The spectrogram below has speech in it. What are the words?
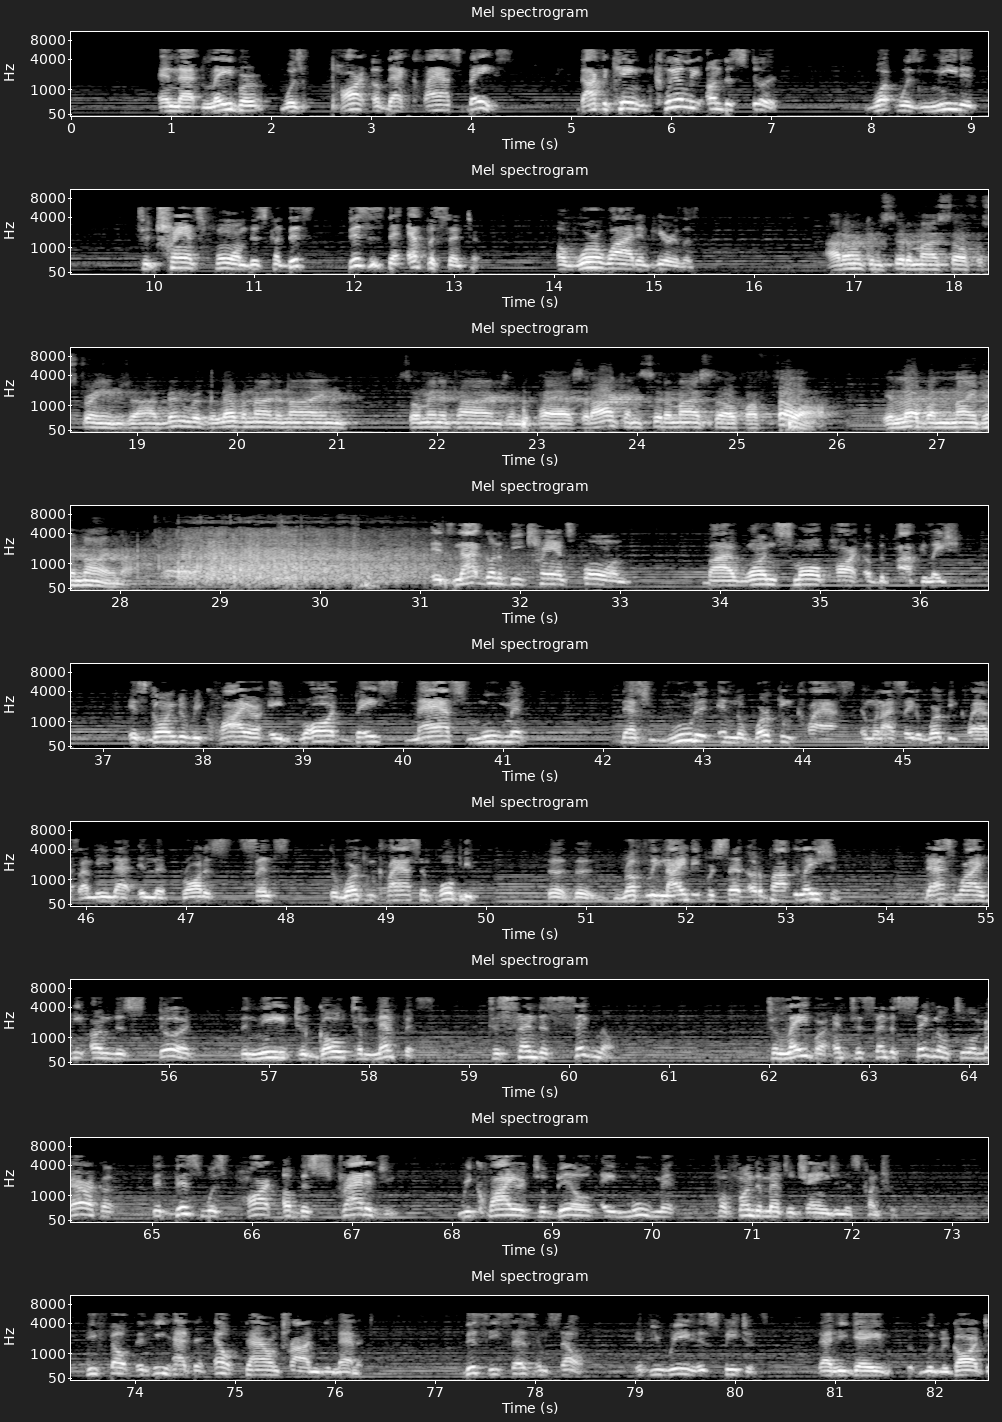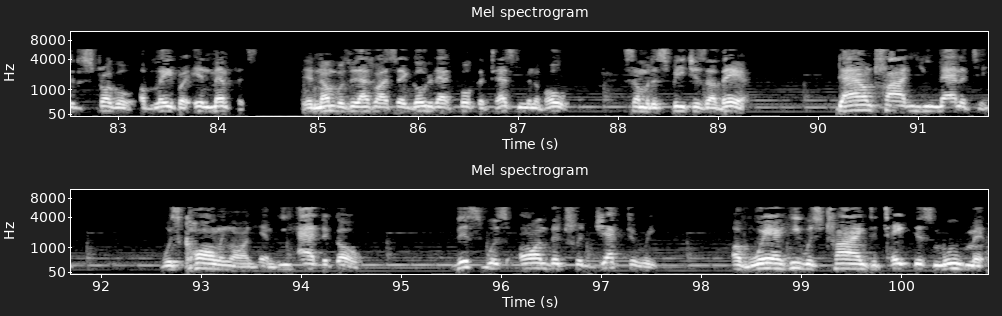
and that labor was part of that class base. Dr. King clearly understood what was needed to transform this, this, this is the epicenter of worldwide imperialism. I don't consider myself a stranger. I've been with 1199 so many times in the past that I consider myself a fellow 1199. It's not going to be transformed by one small part of the population. It's going to require a broad-based mass movement that's rooted in the working class. And when I say the working class, I mean that in the broadest sense, the working class and poor people, the, the roughly 90% of the population. That's why he understood the need to go to Memphis to send a signal to labor and to send a signal to America that this was part of the strategy required to build a movement for fundamental change in this country. He felt that he had to help downtrodden humanity. This he says himself. If you read his speeches that he gave with regard to the struggle of labor in Memphis, their numbers, that's why I say go to that book, A Testament of Hope. Some of the speeches are there. Downtrodden humanity was calling on him. He had to go. This was on the trajectory of where he was trying to take this movement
